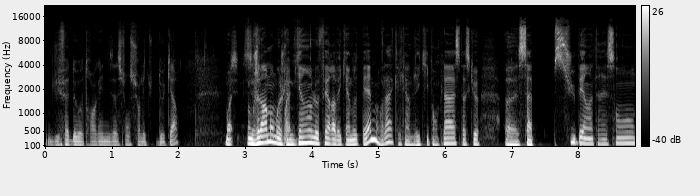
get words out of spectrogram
du fait de votre organisation sur l'étude de cas. Ouais. Donc généralement, moi, je ouais. l'aime bien le faire avec un autre PM, voilà, quelqu'un de l'équipe en place, parce que euh, ça super intéressant.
